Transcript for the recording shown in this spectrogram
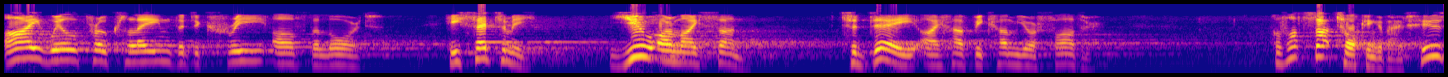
I will proclaim the decree of the Lord. He said to me, You are my son. Today I have become your father. Well, what's that talking about? Who's,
